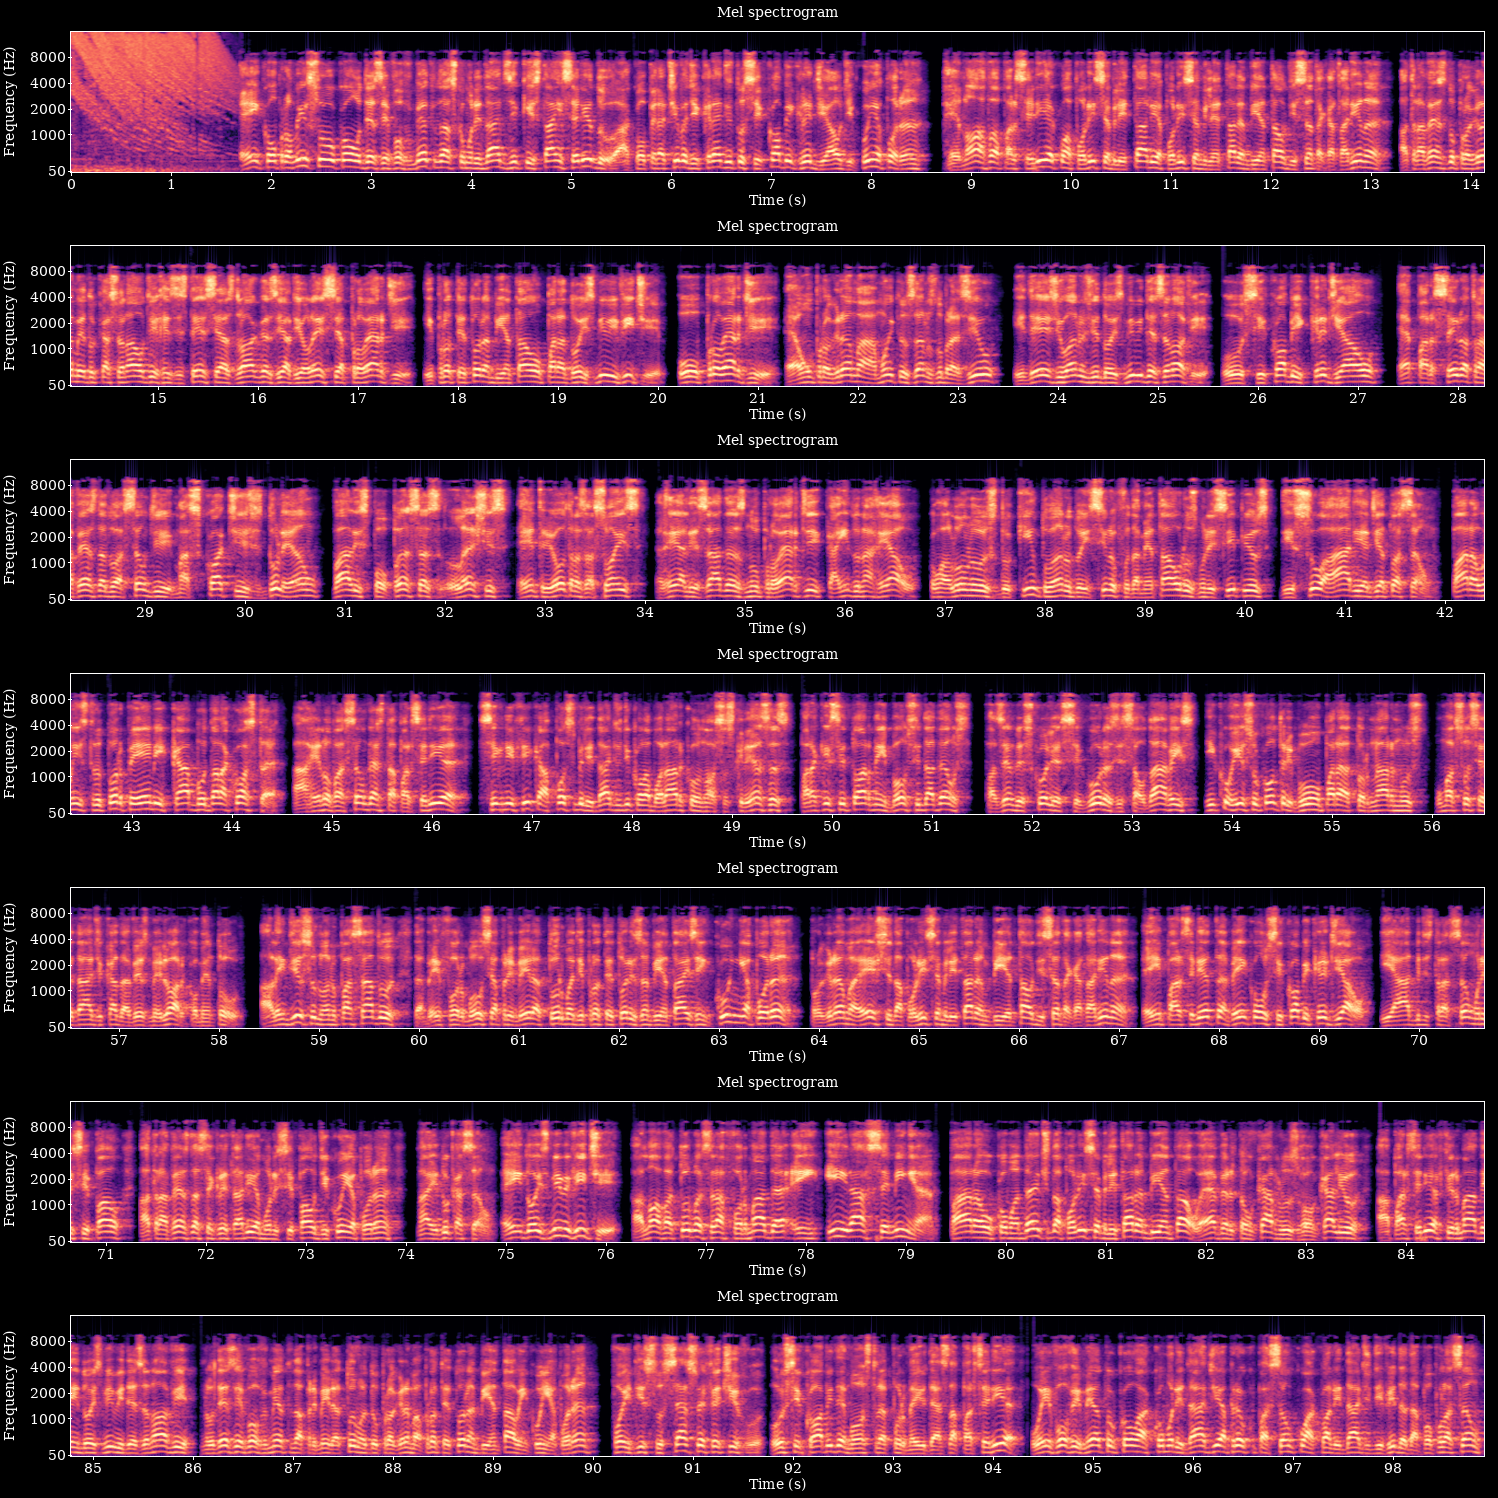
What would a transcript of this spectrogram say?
Em compromisso com o desenvolvimento das comunidades em que está inserido, a Cooperativa de Crédito Cicobi Credial de Cunha Porã renova a parceria com a Polícia Militar e a Polícia Militar Ambiental de Santa Catarina através do Programa Educacional de Resistência às Drogas e à Violência PROERD e Protetor Ambiental para 2020. O PROERD é um programa há muitos anos no Brasil e desde o ano de 2019, o Cicobi Credial é parceiro através da doação de mascotes do Leão, vales poupanças, lanches, entre outras ações realizadas no Proerd Caindo na Real, com alunos do quinto ano do ensino fundamental nos municípios de sua área de atuação. Para o instrutor PM Cabo Dalla Costa, a renovação desta parceria significa a possibilidade de colaborar com nossas crianças para que se tornem bons cidadãos, fazendo escolhas seguras e saudáveis e com isso contribuam para tornarmos uma sociedade cada vez melhor, comentou. Além disso, no ano passado, também formou-se a primeira turma de protetores ambientais em Cunha Porã, programa este da Polícia Militar Ambiental de Santa Catarina, em parceria também com o Cicobi Credial e a administração municipal através da Secretaria Municipal de Cunha Porã na Educação. Em 2020, a nova turma será formada em Iraceminha. Para o comandante da Polícia Militar Ambiental, Everton Carlos Roncalho, a parceria firmada em 2019 no desenvolvimento da primeira turma do programa protetor ambiental em Cunha Porã foi de sucesso efetivo. O Cicobi demonstra, por meio desta parceria, o envolvimento com a comunidade e a preocupação com a qualidade de vida da população,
